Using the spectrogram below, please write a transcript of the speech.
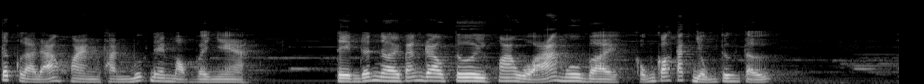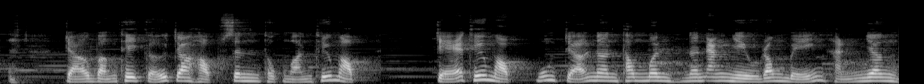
tức là đã hoàn thành bước đem mộc về nhà. Tìm đến nơi bán rau tươi hoa quả mua về cũng có tác dụng tương tự. Trợ vận thi cử cho học sinh thuộc mệnh thiếu mộc. Trẻ thiếu mộc muốn trở nên thông minh nên ăn nhiều rong biển, hạnh nhân,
